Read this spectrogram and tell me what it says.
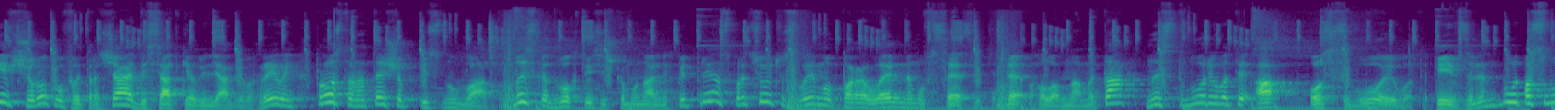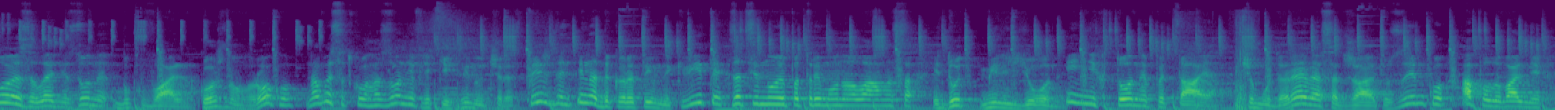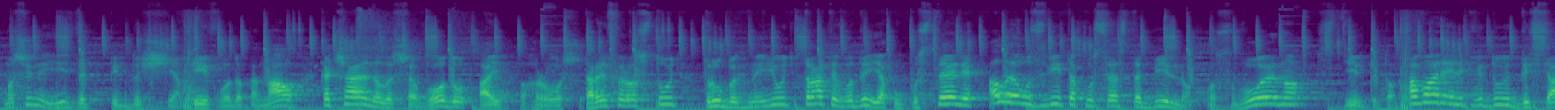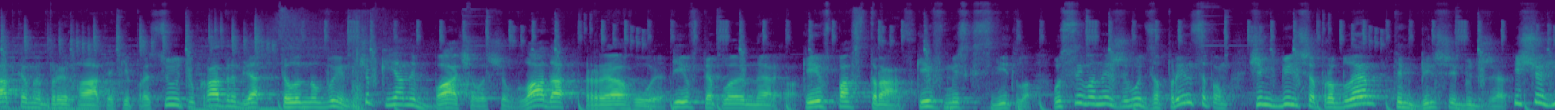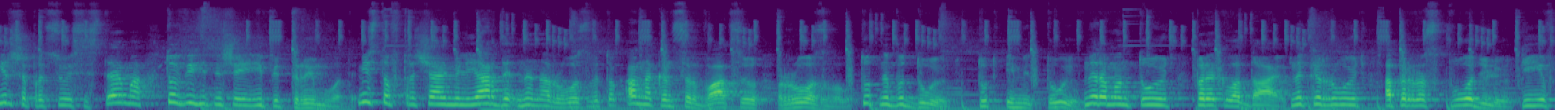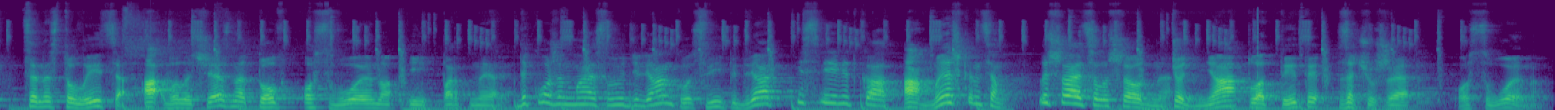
Київ щороку витрачає десятки мільярдів гривень просто на те, щоб існувати. Близько двох тисяч комунальних підприємств працюють у своєму паралельному всесвіті, де головна мета не створювати, а освоювати. Київзеленбуд освоює зелені зони буквально кожного року на висадку газонів, які гинуть через тиждень, і на декоративні квіти за ціною потриманого лавнеса йдуть мільйони. І ніхто не питає, чому дерева саджають узимку, а поливальні машини їздять під дощем. Київводоканал качає не лише воду, а й гроші. Тарифи ростуть, труби гниють, втрати води як у пустелі, але у звітах усе стабільно. Освоєно стільки-то. Аварії ліквідують десятками бригад, які працюють у кадри для теленовин, щоб кияни бачили, що влада реагує. Київтеплоенерго, Київпастранс, Київміськсвітло. Усі вони живуть за принципом: чим більше проблем, тим більший бюджет. І що гірше працює система, то вигідніше її підтримувати. Місто втрачає мільярди не на розвиток, а на консервацію розвалу. Тут не будують, тут імітують, не ремонтують, перекладають, не керують, а перерозподілюють. Київ це не столиця, а величезна ТОВ освоєно і партнери, де кожен має свою ділянку, свій підряд і свій відкат. А мешканцям лишається лише одне щодня платити за чуже освоєно.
